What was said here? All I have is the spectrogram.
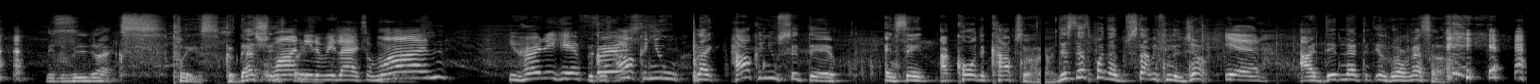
need to relax, please, because that shit. Juan need to relax. Juan, you heard it here Because first. how can you like how can you sit there and say I called the cops on her? This that's what that stopped me from the jump. Yeah. I did not think they was gonna arrest her.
